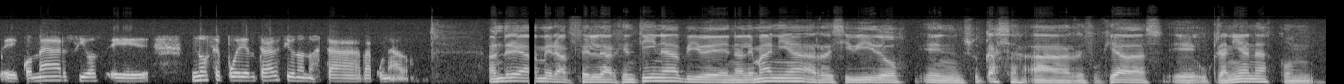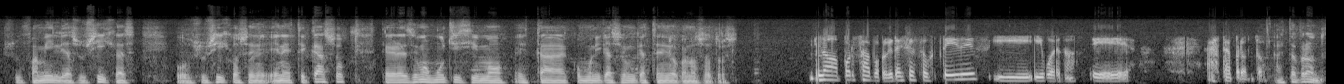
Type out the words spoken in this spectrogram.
eh, comercios. Eh, no se puede entrar si uno no está vacunado. Andrea Merafel, Argentina, vive en Alemania, ha recibido en su casa a refugiadas eh, ucranianas con su familia, sus hijas o sus hijos en este caso. Te agradecemos muchísimo esta comunicación que has tenido con nosotros. No, por favor, gracias a ustedes y, y bueno, hasta pronto. Hasta pronto.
